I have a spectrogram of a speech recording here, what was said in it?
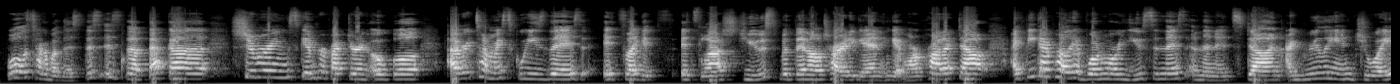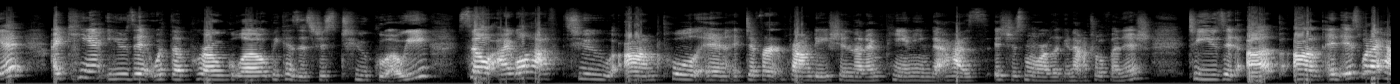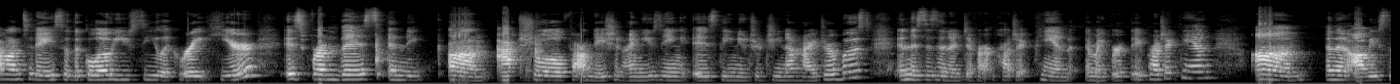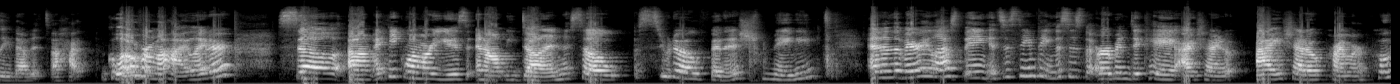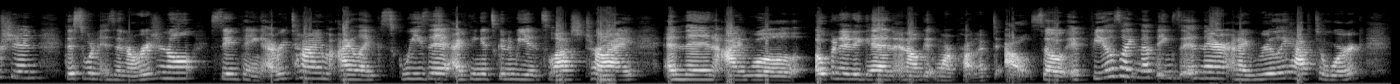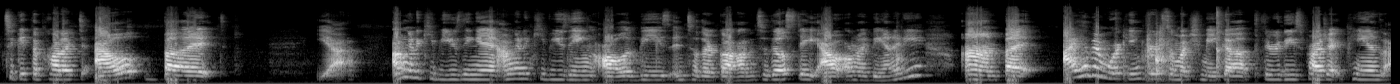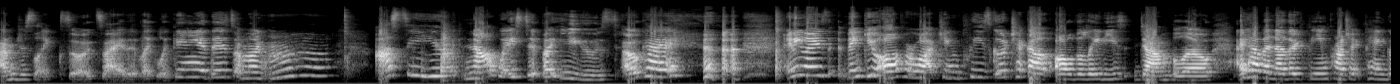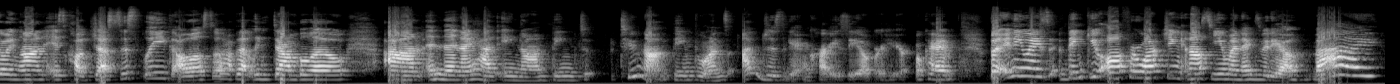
well let's talk about this. This is the becca shimmering skin perfector in opal. Every time i squeeze this it's like it's its last use, but then I'll try it again and get more product out. I think I probably have one more use in this and then it's done. I really enjoy it. I can't use it with the Pro Glow because it's just too glowy. So I will have to um, pull in a different foundation that I'm painting that has, it's just more like a natural finish to use it up. Um, it is what I have on today. So the glow you see like right here is from this and the um, actual foundation I'm using is the Neutrogena Hydro Boost, and this is in a different project pan, in my birthday project pan. Um, and then obviously that it's a glow from a highlighter. So um, I think one more use and I'll be done. So pseudo finish, maybe. And then the very last thing, it's the same thing. This is the Urban Decay eyeshadow, eyeshadow primer potion. This one is an original. Same thing. Every time I like squeeze it, I think it's going to be its last try. And then I will open it again and I'll get more product out. So it feels like nothing's in there and I really have to work to get the product out. But yeah, I'm going to keep using it. I'm going to keep using all of these until they're gone. So they'll stay out on my vanity. Um, but I have been working through so much makeup through these project pans. I'm just like so excited. Like looking at this, I'm like, mm-hmm. I see you. Not wasted, but used. Okay? Anyways, thank you all for watching. Please go check out all the ladies down below. I have another theme project pan going on. It's called Justice League. I'll also have that link down below. Um, and then I have a non-themed two non-themed ones. I'm just getting crazy over here, okay? But anyways, thank you all for watching, and I'll see you in my next video. Bye!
